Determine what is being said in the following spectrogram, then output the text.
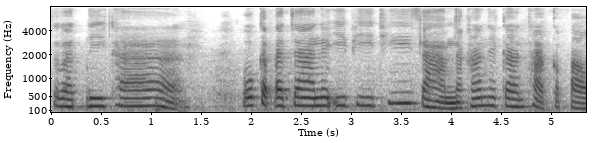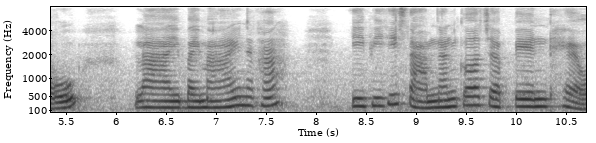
สวัสดีค่ะพบกับอาจารย์ใน EP ที่ 3 นะคะ ในการถักกระเป๋าลายใบไม้นะคะ EP ที่ 3 นั้นก็จะเป็นแถว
